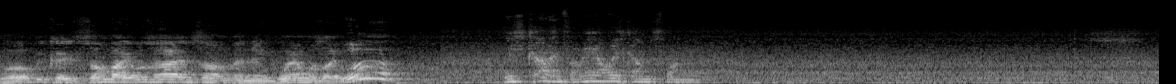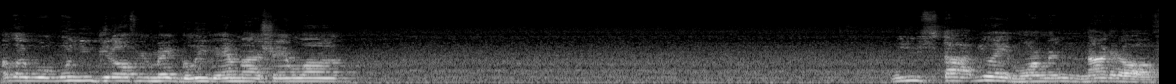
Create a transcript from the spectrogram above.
Well, because somebody was hiding something, and then Gwen was like, what? He's coming for me, he always comes for me. I was like, well, when you get off your make-believe M. Night Shyamalan, Will you stop? You ain't Mormon. Knock it off.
